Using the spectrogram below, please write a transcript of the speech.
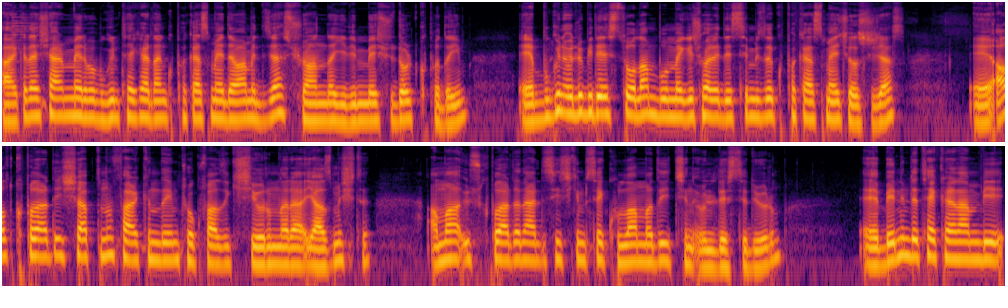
Arkadaşlar merhaba. Bugün tekrardan kupa kasmaya devam edeceğiz. Şu anda 7504 kupadayım. E, bugün ölü bir deste olan bu Mega Şöyle destemizle kupa kasmaya çalışacağız. E, alt kupalarda iş yaptığının farkındayım. Çok fazla kişi yorumlara yazmıştı. Ama üst kupalarda neredeyse hiç kimse kullanmadığı için ölü deste diyorum. E, benim de tekrardan bir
